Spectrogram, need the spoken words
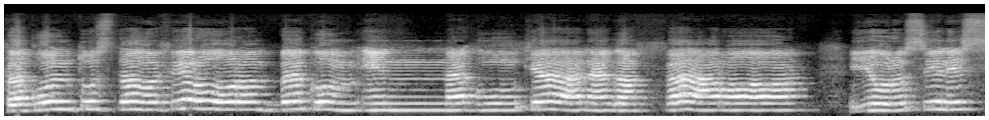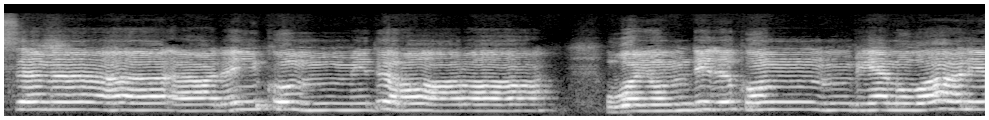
فقلت استغفروا ربكم إنه كان غفارا. يرسل السماء عليكم مدرارا ويمددكم بأموال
